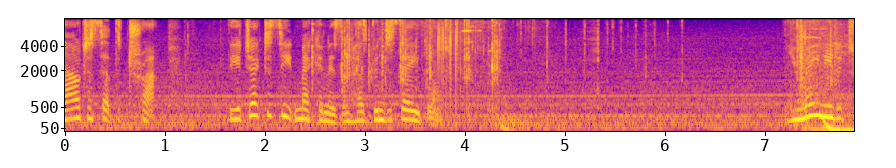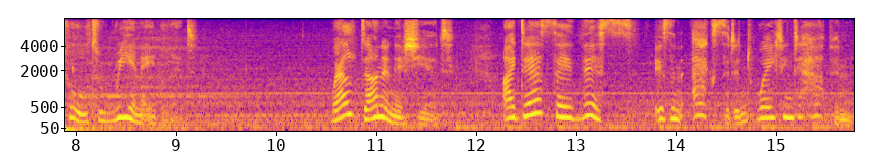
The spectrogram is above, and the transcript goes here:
Now to set the trap. The ejector seat mechanism has been disabled. You may need a tool to re-enable it. Well done, Initiate. I dare say this is an accident waiting to happen.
